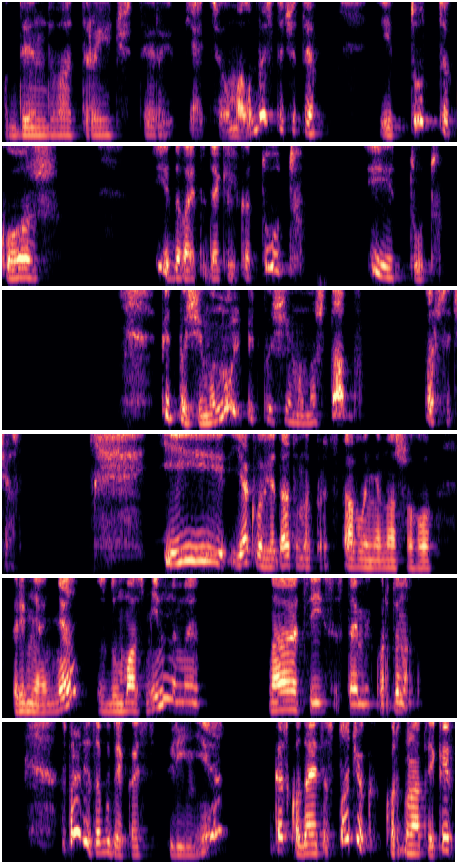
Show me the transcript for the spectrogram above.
1, 2, 3, 4, 5. Цього мало вистачити. І тут також. І давайте декілька тут. І тут. Підпишімо 0, підпишімо масштаб. Тепер все чесно. І як виглядатиме представлення нашого рівняння з двома змінними на цій системі координат? Справді це буде якась лінія, яка складається з точок, координати яких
